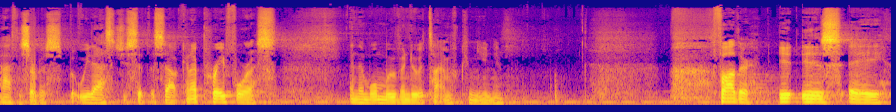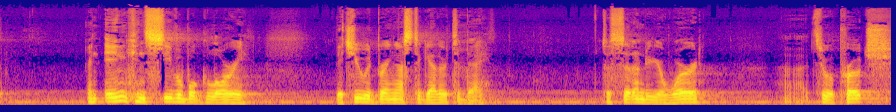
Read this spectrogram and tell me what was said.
after service, but we'd ask that you sit this out. Can I pray for us? And then we'll move into a time of communion. Father, it is a, an inconceivable glory that you would bring us together today to sit under your word, to approach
